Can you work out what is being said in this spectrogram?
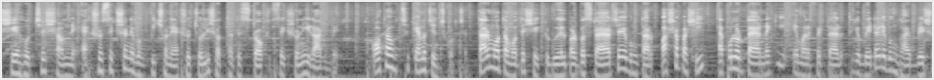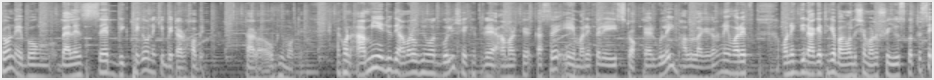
সে হচ্ছে সামনে একশো সেকশন এবং পিছনে একশো চল্লিশ অর্থাৎ স্টক সেকশনই রাখবে। কথা হচ্ছে কেন চেঞ্জ করছে? তার মতামতে সে একটু ডুয়েল পারপাস টায়ার চায় এবং তার পাশাপাশি অ্যাপোলোর টায়ার নাকি এমআরএফ এর টায়ার থেকে বেটার এবং ভাইব্রেশন এবং ব্যালেন্সের দিক থেকেও নাকি বেটার হবে। তার অভিমতে। এখন আমি যদি আমার অভিমত বলি, সেক্ষেত্রে আমার কাছে এমআরএফ এর এই স্টক টায়ারগুলোই ভালো লাগে। কারণ এমআরএফ অনেক দিন আগে থেকে বাংলাদেশের মানুষরা ইউজ করতেছে।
